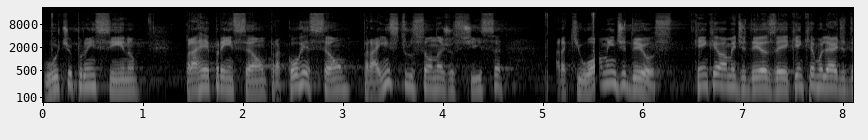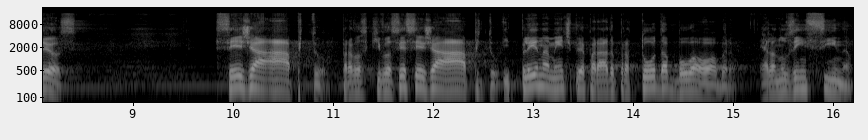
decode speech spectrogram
útil para o ensino, para a repreensão, para a correção, para a instrução na justiça, para que o homem de Deus, quem que é homem de Deus aí? Quem que é mulher de Deus? Seja apto, para que você seja apto e plenamente preparado para toda boa obra. Ela nos ensina.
